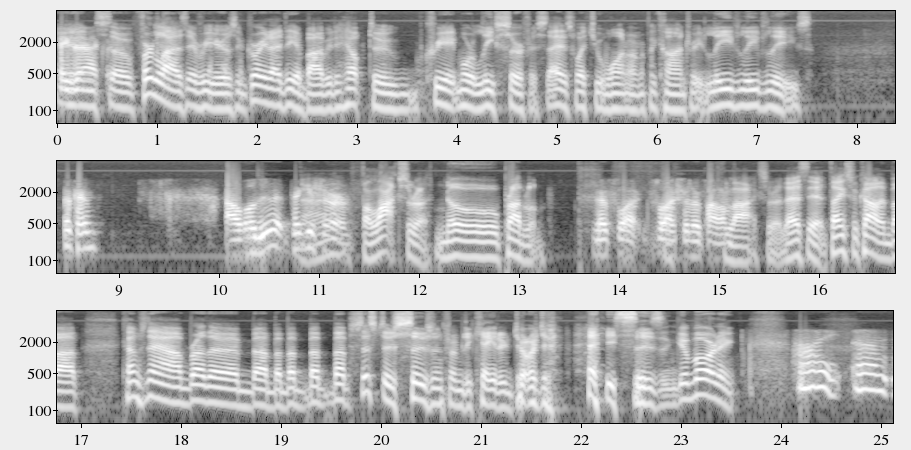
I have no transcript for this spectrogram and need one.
exactly. And so fertilize every year is a great idea, Bobby, to help to create more leaf surface. That is what you want on a pecan tree. Leaves, leaves, leaves. Okay. I will do it. Thank you, sir. Phylloxera, no problem. No flux, flux, no problem. Phylloxera, that's it. Thanks for calling, Bob. Comes now, brother, bu- bu- bu- bu- bu- sister Susan from Decatur, Georgia. Hey, Susan. Good morning. Hi. Um,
